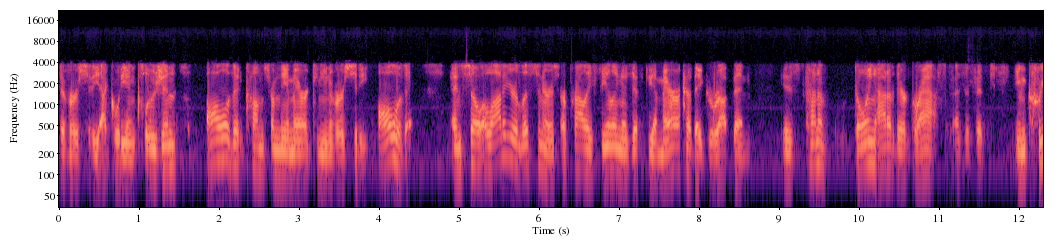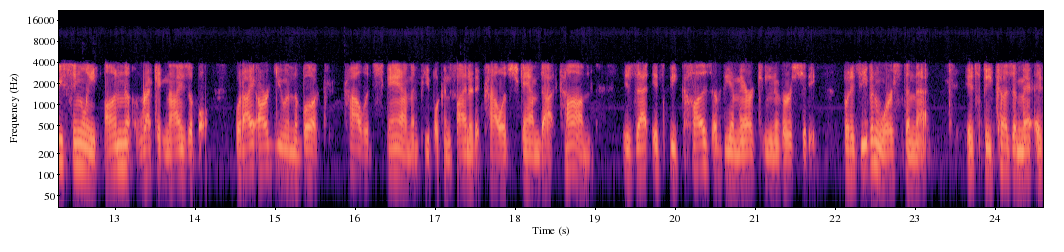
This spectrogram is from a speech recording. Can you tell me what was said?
diversity, equity, inclusion. All of it comes from the American university. All of it. And so a lot of your listeners are probably feeling as if the America they grew up in is kind of going out of their grasp, as if it's increasingly unrecognizable. What I argue in the book, College Scam, and people can find it at collegescam.com, is that it's because of the American university. But it's even worse than that. It's because Amer-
